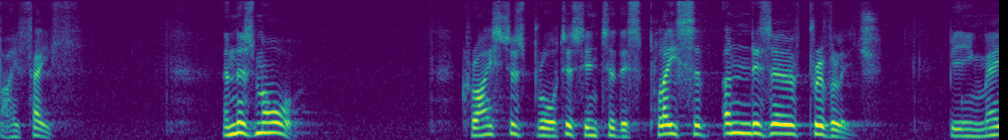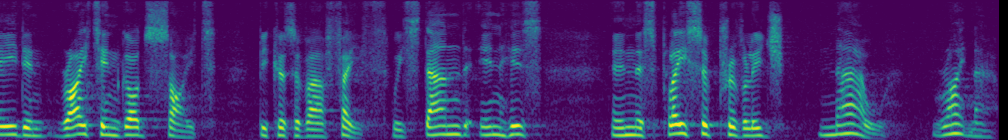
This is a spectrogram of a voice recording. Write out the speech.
by faith. And there's more. Christ has brought us into this place of undeserved privilege, being made in, right in God's sight because of our faith. We stand in, his, in this place of privilege now, right now.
